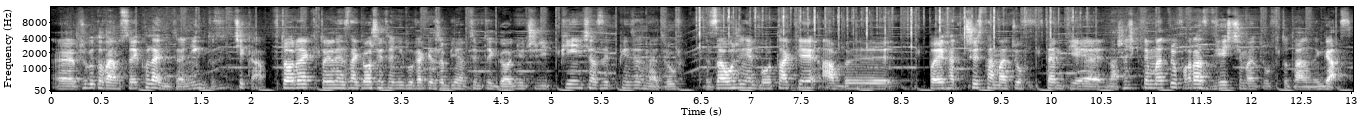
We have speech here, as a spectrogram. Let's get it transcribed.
e, przygotowałem sobie kolejny trening, dosyć ciekawy. Wtorek to jeden z najgorszych treningów, jakie zrobiłem w tym tygodniu, czyli 5 razy 500 metrów. Założenie było takie, aby pojechać 300 metrów w tempie na 6 km oraz 200 metrów totalny gaz.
